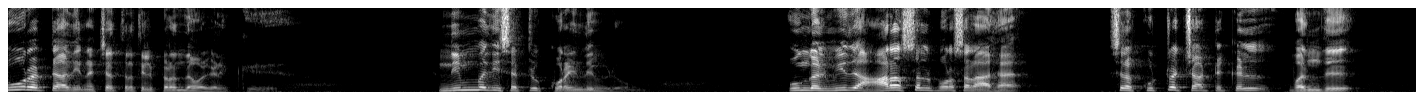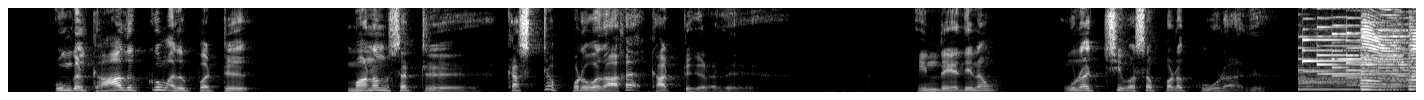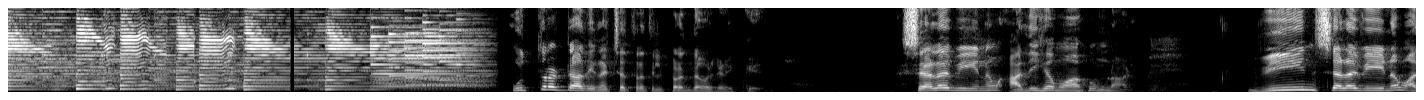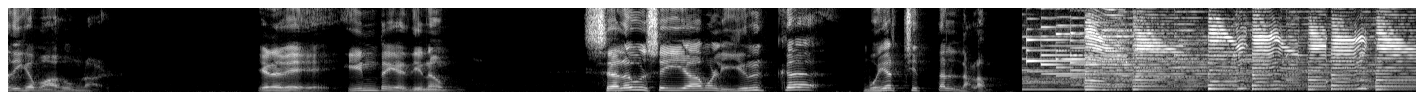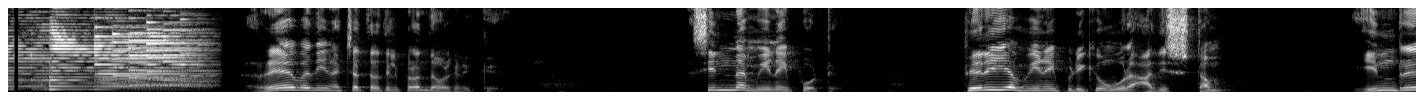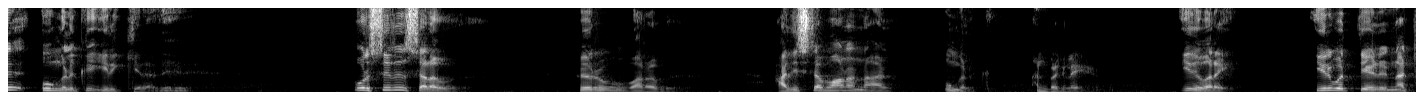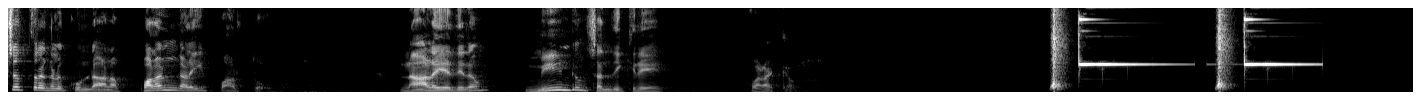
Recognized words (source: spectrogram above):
பூரட்டாதி நட்சத்திரத்தில் பிறந்தவர்களுக்கு நிம்மதி சற்று குறைந்துவிடும் உங்கள் மீது அரசல் புரசலாக சில குற்றச்சாட்டுக்கள் வந்து உங்கள் காதுக்கும் அது பட்டு மனம் சற்று கஷ்டப்படுவதாக காட்டுகிறது. இன்றைய தினம் உணர்ச்சி வசப்படக்கூடாது. உத்திரட்டாதி நட்சத்திரத்தில் பிறந்தவர்களுக்கு செலவீனம் அதிகமாகும் நாள். வீண் செலவீனம் அதிகமாகும் நாள். எனவே இன்றைய தினம் செலவு செய்யாமல் இருக்க முயற்சித்தல் நலம். ரேவதி நட்சத்திரத்தில் பிறந்தவர்களுக்கு சின்ன மீனை போட்டு. பெரிய மீனை பிடிக்கும் ஒரு அதிர்ஷ்டம் இன்று உங்களுக்கு இருக்கிறது. ஒரு சிறு செலவு பெரும் வரவு அதிர்ஷ்டமான நாள் உங்களுக்கு. அன்பர்களே இதுவரை இருபத்தேழு நட்சத்திரங்களுக்கு உண்டான பலன்களை பார்த்தோம். நாளைய தினம் மீண்டும் சந்திக்கிறேன். வணக்கம்.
